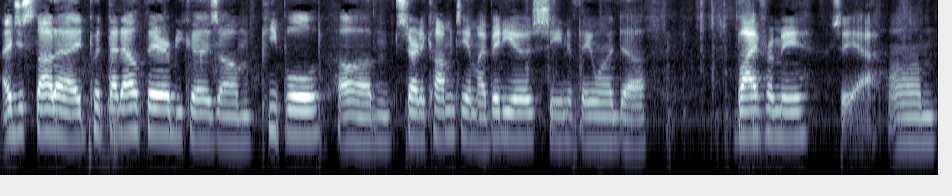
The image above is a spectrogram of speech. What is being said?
I just thought I'd put that out there because, um, people, um, started commenting on my videos, seeing if they wanted to buy from me. So, yeah, um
